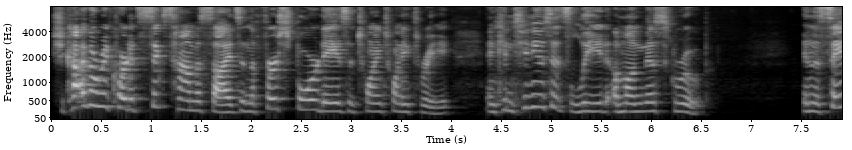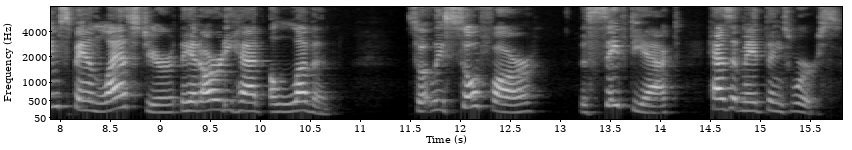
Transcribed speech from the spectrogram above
Chicago recorded six homicides in the first four days of 2023 and continues its lead among this group. In the same span last year, they had already had 11. So, at least so far, the Safety Act hasn't made things worse.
